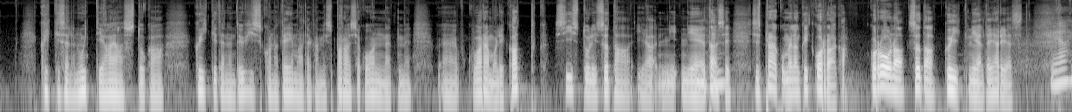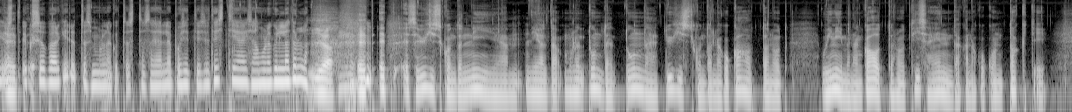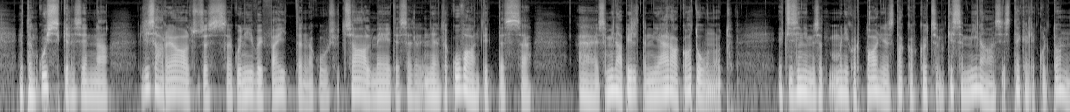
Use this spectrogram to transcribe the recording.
kõiki selle nutiajastuga, kõikide nende ühiskonna teemadega, mis parasjagu on, et me, äh, kui varem oli katk, siis tuli sõda ja nii, nii edasi mm, -hmm. siis praegu meil on kõik korraga koroona, sõda, kõik nii-öelda järjest. jah, just et, üks sõber kirjutas mulle, kuidas ta sai jälle positiivse testi ja ei saa mulle külla tulla. jaa, et, et see ühiskond on nii ähm, nii-öelda, mul on tunde, tunne, et ühiskond on nagu kaotanud või inimene on kaotanud iseendaga nagu kontakti. et ta on kuskile sinna lisareaalsusesse, kui nii võib väita, nagu sotsiaalmeediasse, nii-öelda kuvanditesse, äh, see minapilt on nii ära kadunud, ehk siis inimesed mõnikord paaniliselt hakkavadki otsima, kes see mina siis tegelikult on.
